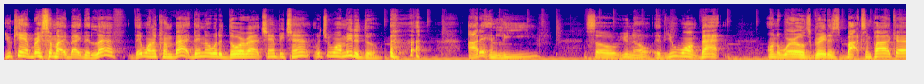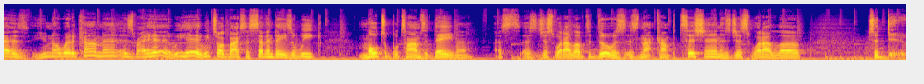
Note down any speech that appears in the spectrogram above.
you can't bring somebody back that left. They want to come back. They know where the door at, champy champ. What you want me to do? I didn't leave. So, you know, if you want back on the world's greatest boxing podcast, you know where to come, man. It's right here. We here. We talk boxing seven days a week, multiple times a day, man. That's that's just what I love to do. Is it's not competition. It's just what I love to do.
